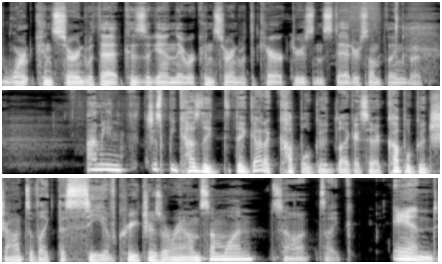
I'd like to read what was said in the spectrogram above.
weren't concerned with that because again they were concerned with the characters instead or something. But I mean, just because they they got a couple good, like I said, a couple good shots of like the sea of creatures around someone. So it's like, and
